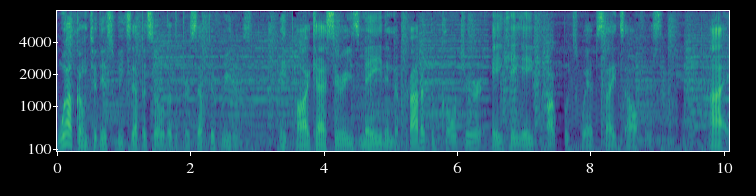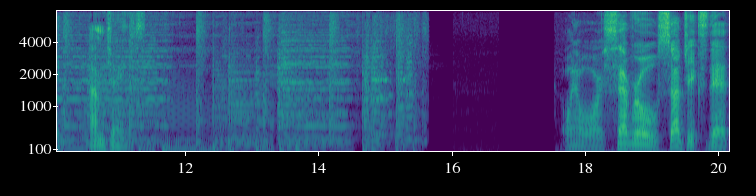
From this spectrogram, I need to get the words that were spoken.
Welcome to this week's episode of The Perceptive Readers, a podcast series made in the Product of Culture, aka Pop Books website's office. Hi, I'm James. Well, there are several subjects that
